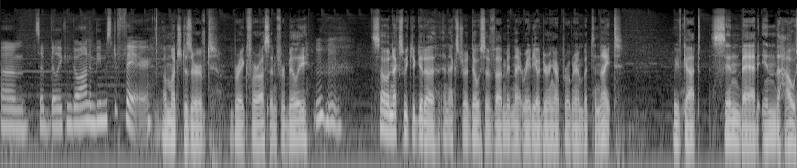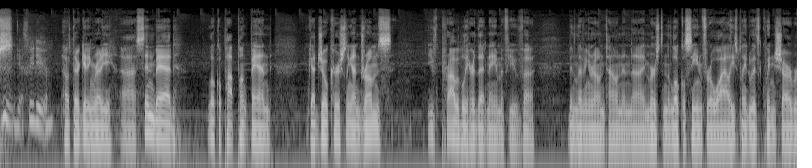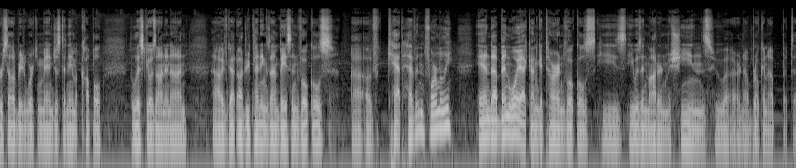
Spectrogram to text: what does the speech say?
Um, so Billy can go on and be Mr. Fair. A much deserved break for us and for Billy. Mm-hmm. So next week you get a an extra dose of uh, midnight radio during our program, but tonight we've got Sinbad in the house yes, we do. out there getting ready. Uh, Sinbad, local pop punk band. You've got Joe Kirschling on drums. You've probably heard that name if you've uh, been living around town and uh, immersed in the local scene for a while. He's played with Quinn Scharber, Celebrated Working Man, just to name a couple. The list goes on and on. Uh, we've got Audrey Pennings on bass and vocals uh, of Cat Heaven, formerly, and uh, Ben Woyak on guitar and vocals. He's he was in Modern Machines, who uh, are now broken up, but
